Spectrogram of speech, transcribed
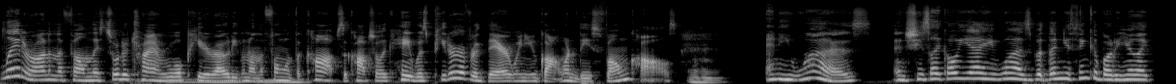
later on in the film they sort of try and rule Peter out even on the phone with the cops. The cops are like, "Hey, was Peter ever there when you got one of these phone calls?" hmm And he was. And she's like, "Oh yeah, he was." But then you think about it and you're like,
